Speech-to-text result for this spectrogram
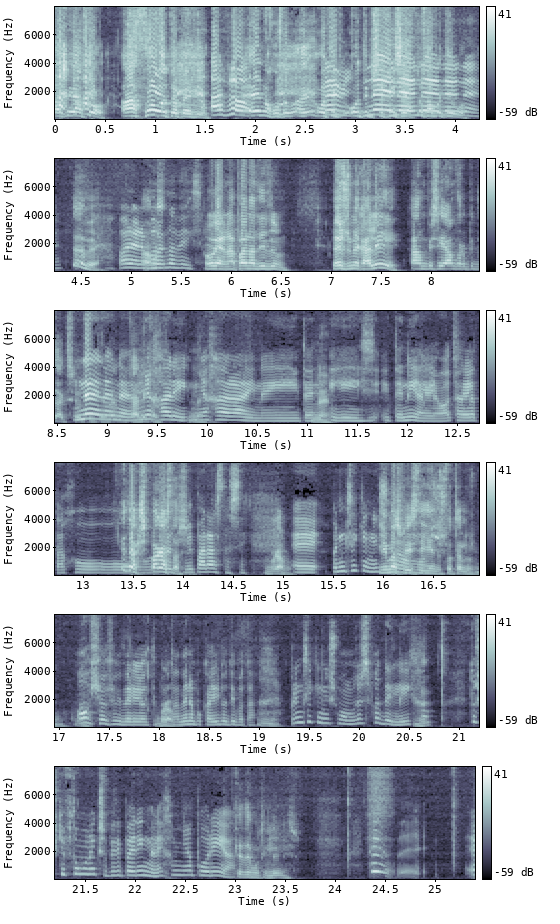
Θα πει αυτό. Αθώο το παιδί. Αθώο. Ένοχος. Ό,τι, Βέβαια. ό,τι Ναι, ψηφίσει ναι, αυτό θα ναι, πω κι ναι, εγώ. ναι. Βέβαια. Ωραία, να Αμέ. πας να τα δεις. Ωραία, να πάνε να τη δουν. Παίζουν καλοί; Αν πεις οι άνθρωποι, εντάξει. ό,τι Ναι, και ναι, να είναι, ναι, καλή, μια, κακή. χαρή, Ναι. μια χαρά είναι η, ται- Ναι. η, η ταινία, λέω. Α, Καλά, τα έχω. Εντάξει, παράσταση. Η παράσταση. Μπράβο. Ε, πριν ξεκινήσουμε. Μην μας πεις τι όμως- γίνεται στο τέλος μου. Ναι. Όχι, όχι, δεν λέω τίποτα. Μπράβο. Δεν αποκαλύπτω τίποτα. Πριν ξεκινήσουμε όμως, δεν Παντελή, είχα... Ναι. το σκεφτόμουν έξω επειδή περίμενα. Είχα μια απορία. Και δεν μου τη λύνεις. Ε,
